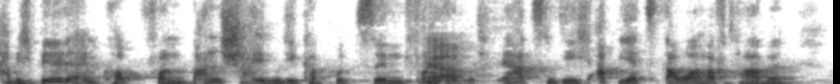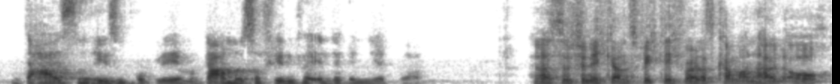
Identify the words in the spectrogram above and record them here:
habe ich Bilder im Kopf von Bandscheiben, die kaputt sind, von ja. Rückenschmerzen, die ich ab jetzt dauerhaft habe. Und da ist ein Riesenproblem und da muss auf jeden Fall interveniert werden. Das finde ich ganz wichtig, weil das kann man halt auch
